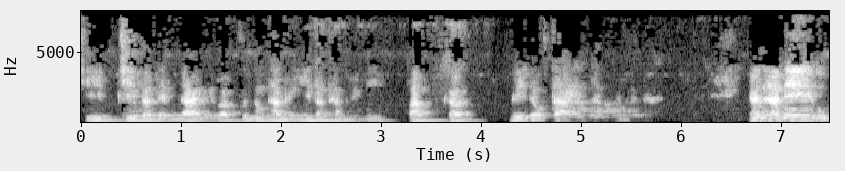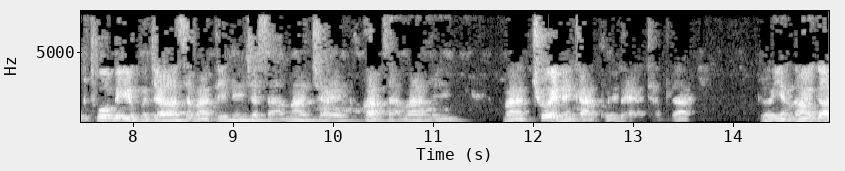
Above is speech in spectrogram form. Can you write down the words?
ชี้ชี้ประเด็นได้เลยว่าคุณต้องทำอย่างนี้ต้องทำอย่างนี้ปั๊บก็มีดวงตายอย่างนั้นได้งั้นอันนี้อุปทูมีอุปจารสมาธินี้จะสามารถใช้ความสามารถนี้มาช่วยในการเผยแผ่ทำได้โดยอย่างน้อยก็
